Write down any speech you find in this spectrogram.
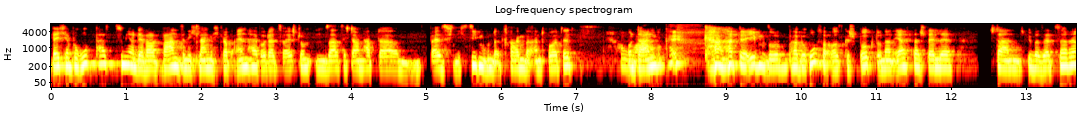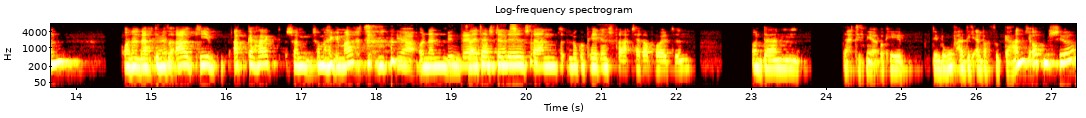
welcher Beruf passt zu mir. Und der war wahnsinnig lang. Ich glaube, eineinhalb oder zwei Stunden saß ich da und habe da, weiß ich nicht, 700 Fragen beantwortet. Oh, und wow, dann okay. kam, hat der eben so ein paar Berufe ausgespuckt und an erster Stelle stand Übersetzerin. Und dann dachte okay. ich mir so, ah, okay, abgehakt, schon, schon mal gemacht. Ja, und dann an zweiter Stelle stand Logopädin, Sprachtherapeutin. Und dann dachte ich mir, okay, den Beruf hatte ich einfach so gar nicht auf dem Schirm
